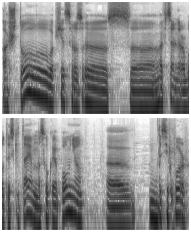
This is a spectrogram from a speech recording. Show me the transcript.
А что вообще с, э, с э, официальной работой с Китаем? Насколько я помню, э, до сих пор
